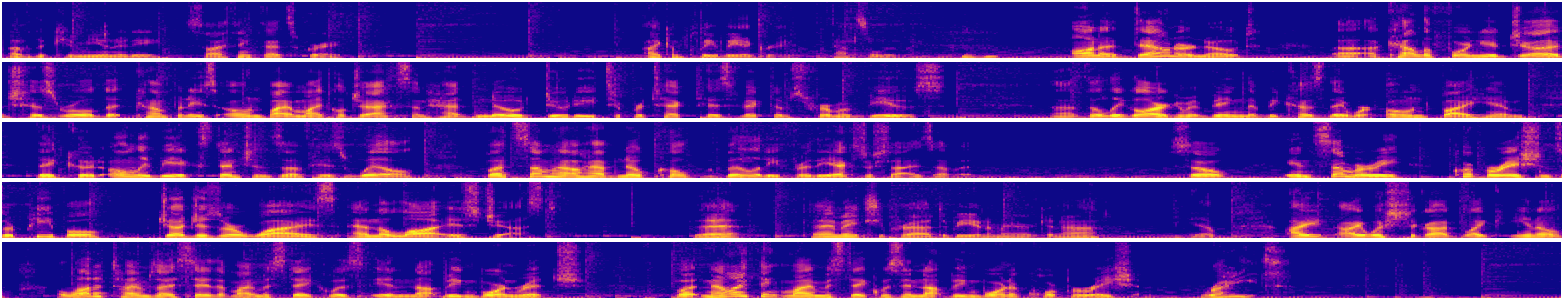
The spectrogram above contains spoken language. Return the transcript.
of the community. So I think that's great. I completely agree. Absolutely. On a downer note, uh, a California judge has ruled that companies owned by Michael Jackson had no duty to protect his victims from abuse. Uh, the legal argument being that because they were owned by him, they could only be extensions of his will, but somehow have no culpability for the exercise of it. So, in summary, corporations are people, judges are wise, and the law is just. That that makes you proud to be an American, huh? Yep. I, I wish to God, like, you know, a lot of times I say that my mistake was in not being born rich, but now I think my mistake was in not being born a corporation. Right.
